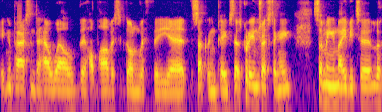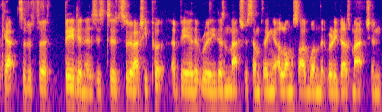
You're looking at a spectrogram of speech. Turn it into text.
in comparison to how well the hop harvest had gone with the, uh, suckling pigs. So that's pretty interesting. Something maybe to look at sort of for beer dinners is to sort of actually put a beer that really doesn't match with something alongside one that really does match and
